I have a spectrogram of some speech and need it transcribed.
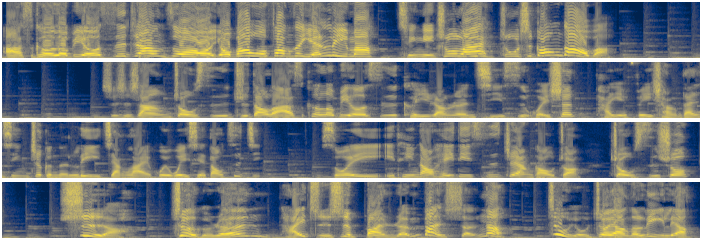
阿斯克勒庇俄斯这样做，有把我放在眼里吗？请你出来主持公道吧。事实上，宙斯知道了阿斯克勒庇俄斯可以让人起死回生，他也非常担心这个能力将来会威胁到自己，所以一听到黑帝斯这样告状，宙斯说：“是啊，这个人还只是半人半神呢、”就有这样的力量，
